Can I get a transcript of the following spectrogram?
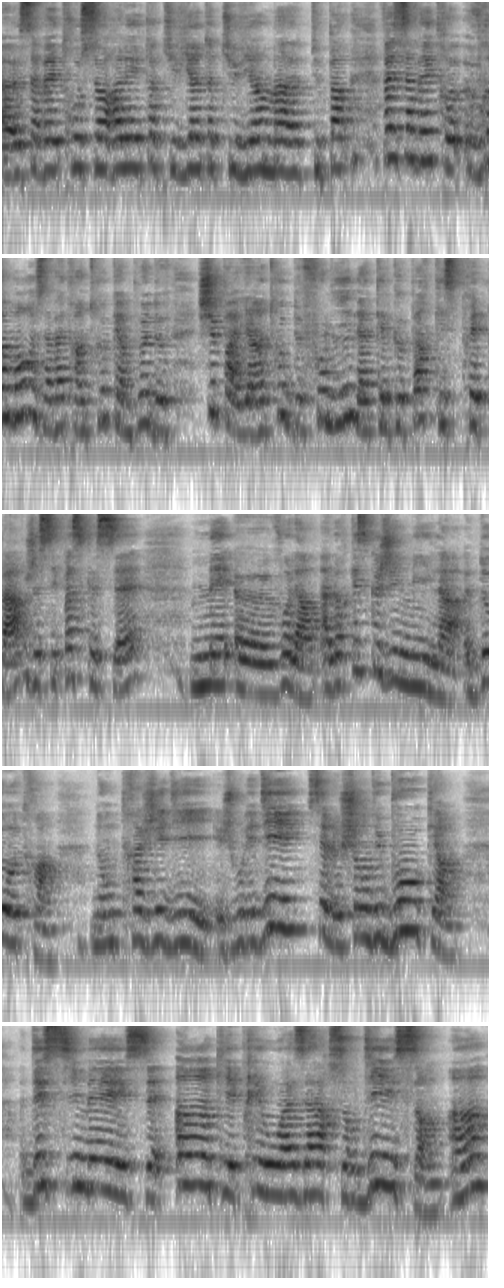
euh, ça va être au sort. Allez, toi tu viens, toi tu viens, tu pars. Enfin, ça va être vraiment, ça va être un truc un peu de, je sais pas, il y a un truc de folie, là, quelque part, qui se prépare. Je sais pas ce que c'est, mais euh, voilà. Alors, qu'est-ce que j'ai mis là d'autre? Donc tragédie, je vous l'ai dit, c'est le chant du bouc. Décimé, c'est un qui est pris au hasard sur 10, hein,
